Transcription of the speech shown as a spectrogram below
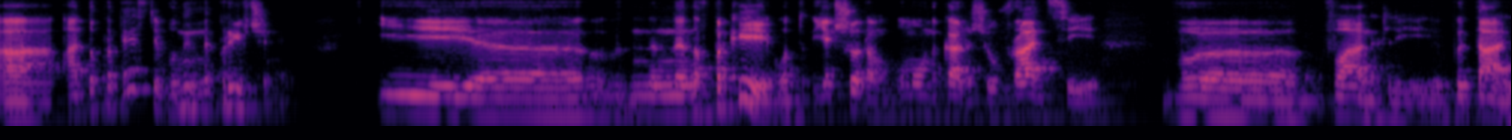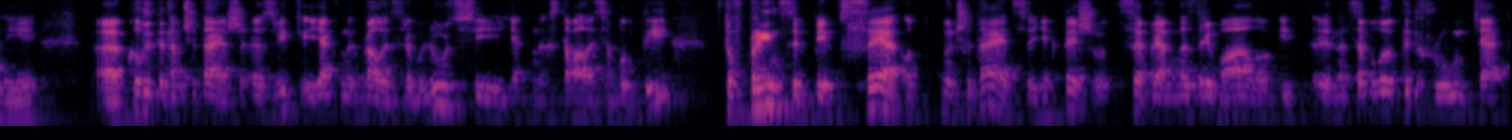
А, а до протестів вони не привчені. І е, не- навпаки, от якщо там, умовно кажучи, у Франції, в, в Англії, в Італії, е, коли ти там читаєш, е, звідки як в них брались революції, як в них ставалися бунти, то в принципі все от, ну, читається як те, що це прям назрівало, і на це було підґрунтя,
